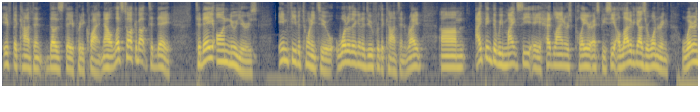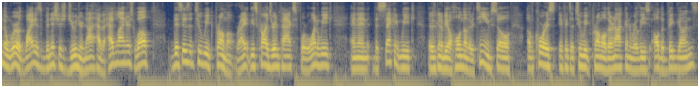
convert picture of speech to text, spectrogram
if the content does stay pretty quiet. Now, let's talk about today. Today on New Year's in FIFA 22, what are they going to do for the content, right? Um, I think that we might see a headliners player SBC. A lot of you guys are wondering, where in the world? Why does Vinicius Jr. not have a headliners? Well, this is a two week promo, right? These cards are in packs for one week, and then the second week, there's going to be a whole nother team. So, of course, if it's a two week promo, they're not going to release all the big guns,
